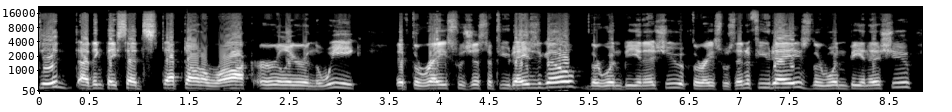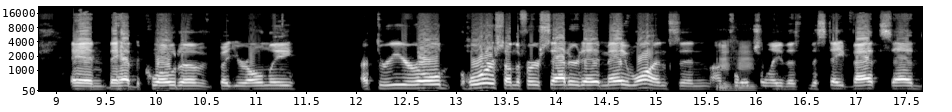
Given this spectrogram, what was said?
did, I think they said stepped on a rock earlier in the week. If the race was just a few days ago, there wouldn't be an issue. If the race was in a few days, there wouldn't be an issue. And they had the quote of, but you're only a three year old horse on the first Saturday of May once. And mm-hmm. unfortunately, the, the state vet said,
